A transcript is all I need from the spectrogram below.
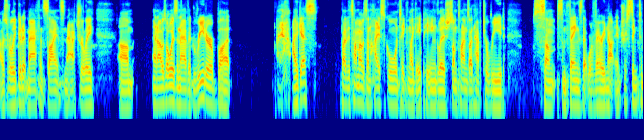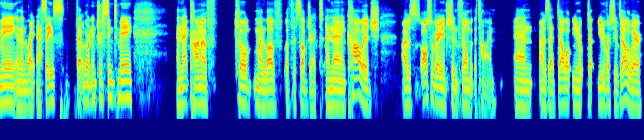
I was really good at math and science naturally, um, and I was always an avid reader. But I, guess by the time I was in high school and taking like AP English, sometimes I'd have to read some some things that were very not interesting to me, and then write essays that weren't interesting to me, and that kind of killed my love of the subject. And then in college, I was also very interested in film at the time, and I was at Del- Uni- University of Delaware,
